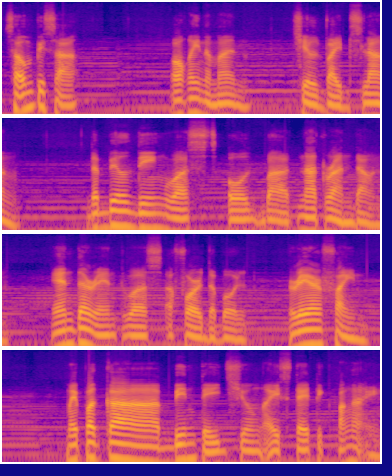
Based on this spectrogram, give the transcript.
Sa umpisa, okay naman, chill vibes lang. The building was old but not run down and the rent was affordable. Rare find. May pagka-vintage yung aesthetic pa nga eh.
